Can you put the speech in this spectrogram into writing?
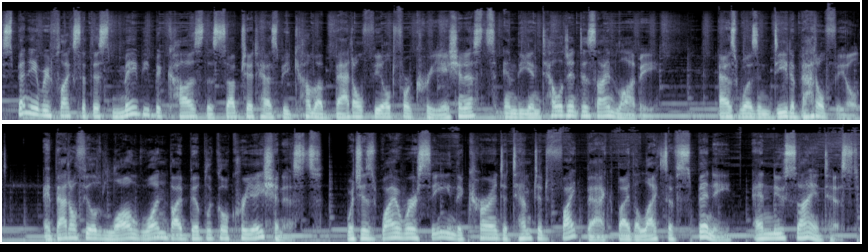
Spinney reflects that this may be because the subject has become a battlefield for creationists and the intelligent design lobby, as was indeed a battlefield, a battlefield long won by biblical creationists, which is why we're seeing the current attempted fight back by the likes of Spinney and New Scientist.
